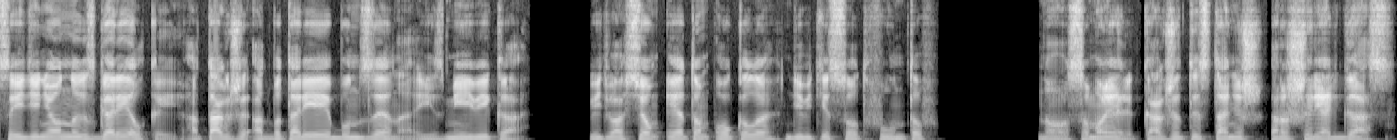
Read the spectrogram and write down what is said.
соединенных с горелкой, а также от батареи Бунзена и змеевика. Ведь во всем этом около 900 фунтов. Но, Самуэль, как же ты станешь расширять газ?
